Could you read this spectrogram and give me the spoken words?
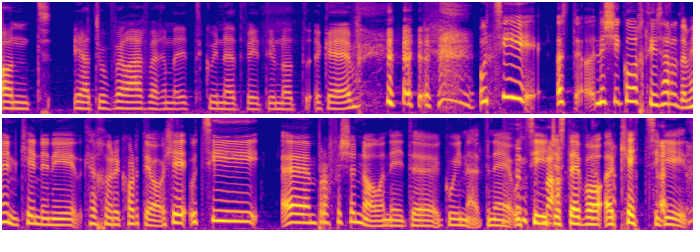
ond ia, dwi fel arfer yn neud Gwynedd fi diwrnod y gêm. wyt ti, os, nes i glwch ti'n siarad am hyn cyn i ni cychwyn recordio, lle wyt ti um, broffesiynol yn neud y Gwynedd, neu wyt ti just efo y kit i gyd?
